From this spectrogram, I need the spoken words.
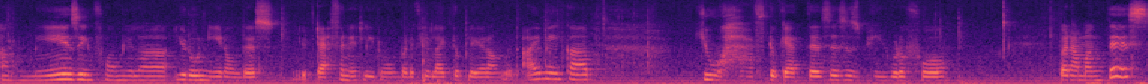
amazing formula you don't need all this you definitely don't but if you like to play around with eye makeup you have to get this. This is beautiful. But among this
